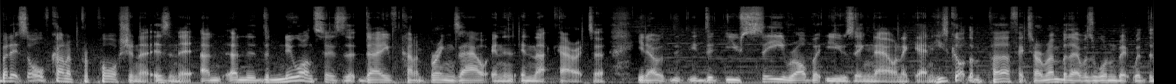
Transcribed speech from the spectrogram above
but it's all kind of proportionate, isn't it? And and the, the nuances that Dave kind of brings out in in that character, you know, that you see Robert using now and again. He's got them perfect. I remember there was one bit with the,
